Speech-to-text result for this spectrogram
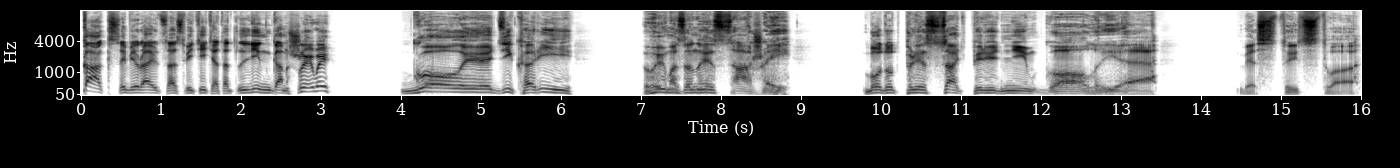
как собираются осветить этот лингам Шивы? Голые дикари, вымазанные сажей, будут плясать перед ним голые. Бесстыдство,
